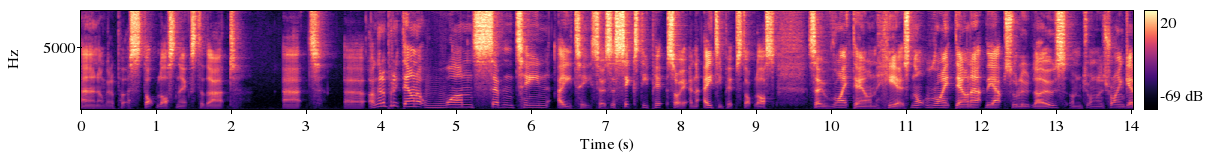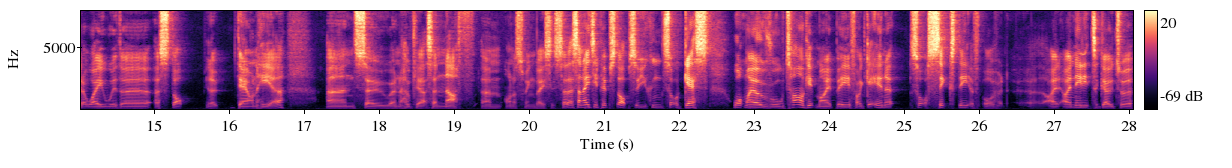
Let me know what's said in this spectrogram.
and I'm going to put a stop loss next to that at uh, I'm going to put it down at 117.80 so it's a 60 pip sorry an 80 pip stop loss. So right down here it's not right down at the absolute lows. I'm going to try and get away with a, a stop you know down here. And so and hopefully that's enough um, on a swing basis. So that's an 80 pip stop. So you can sort of guess what my overall target might be. If I get in at sort of 60 or uh, I, I, need it to go to a,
